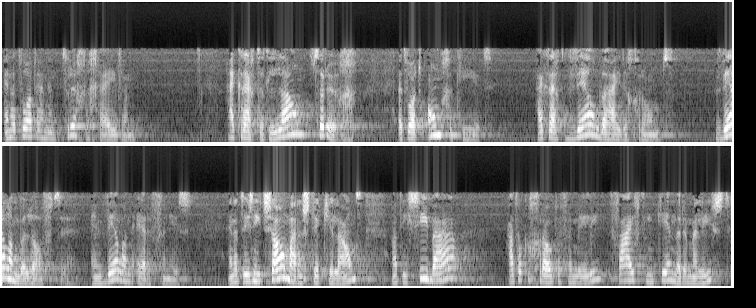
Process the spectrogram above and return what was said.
En het wordt aan hem teruggegeven. Hij krijgt het land terug. Het wordt omgekeerd. Hij krijgt wel weidegrond, wel een belofte en wel een erfenis. En het is niet zomaar een stukje land, want die Siba had ook een grote familie, 15 kinderen maar liefst.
